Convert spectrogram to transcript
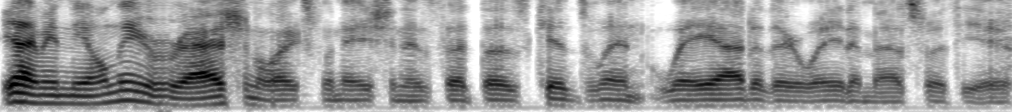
Yeah, I mean the only rational explanation is that those kids went way out of their way to mess with you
